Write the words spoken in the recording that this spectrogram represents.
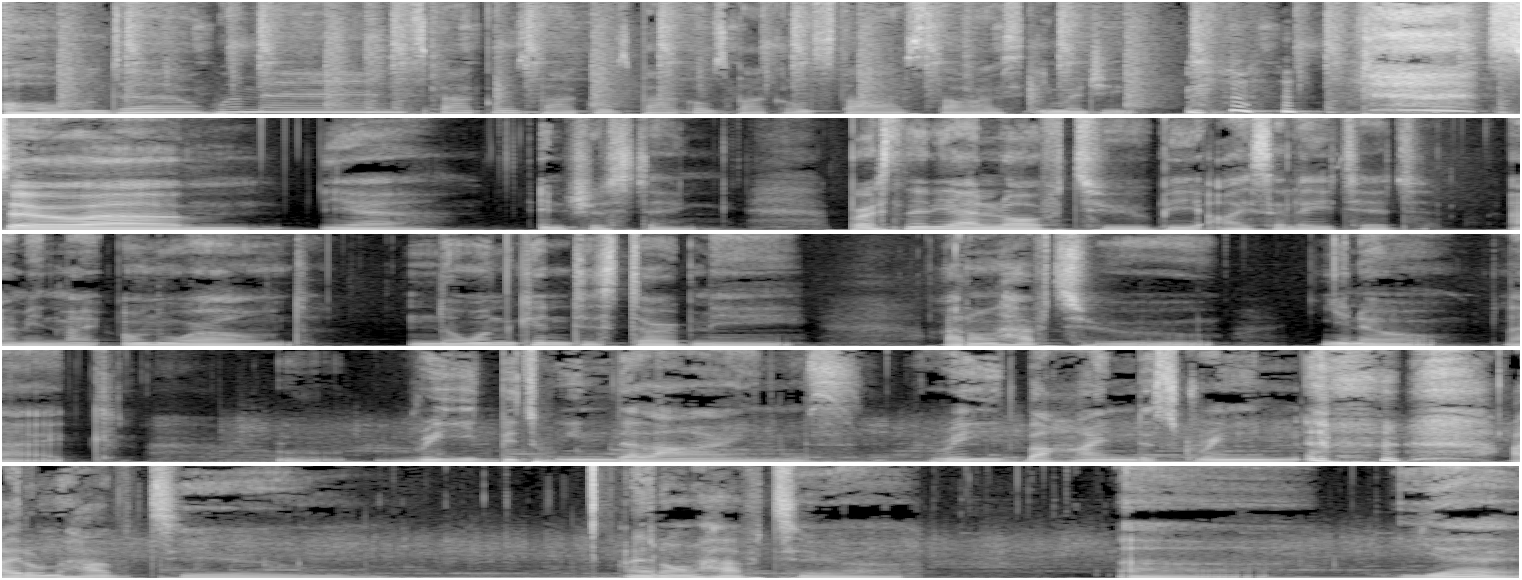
older women sparkle sparkle sparkle sparkle stars stars emoji so um yeah interesting personally i love to be isolated i'm in my own world no one can disturb me. I don't have to, you know, like read between the lines, read behind the screen. I don't have to. I don't have to. Uh, uh, yeah,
